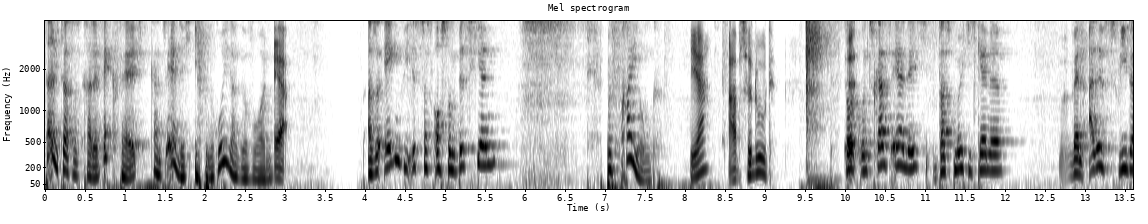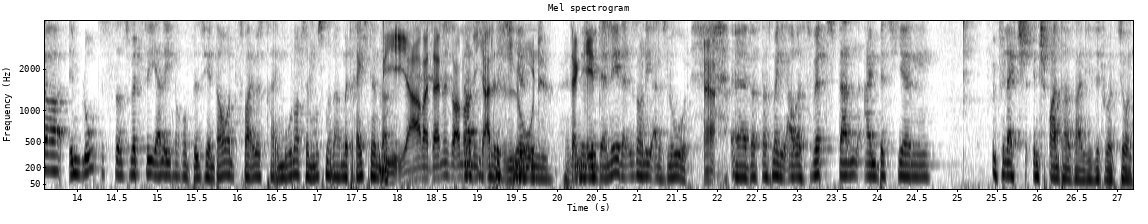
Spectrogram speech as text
Dadurch, dass es gerade wegfällt, ganz ehrlich, ich bin ruhiger geworden. Ja. Also irgendwie ist das auch so ein bisschen Befreiung. Ja, absolut. So, und ganz ehrlich, das möchte ich gerne wenn alles wieder im Lot ist, das wird sicherlich noch ein bisschen dauern, zwei bis drei Monate muss man damit rechnen. Dass, ja, aber dann ist auch noch nicht alles bisschen, Lot. Dann nee, geht's. nee, dann ist noch nicht alles Lot. Ja. Äh, das, das meine ich, aber es wird dann ein bisschen vielleicht entspannter sein, die Situation,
